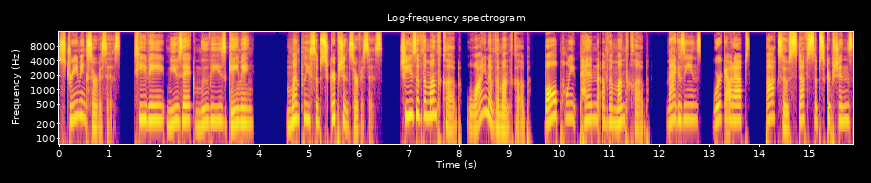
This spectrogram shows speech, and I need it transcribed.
streaming services, TV, music, movies, gaming, monthly subscription services, Cheese of the Month Club, Wine of the Month Club, Ballpoint Pen of the Month Club, magazines, workout apps, Boxo stuff subscriptions,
